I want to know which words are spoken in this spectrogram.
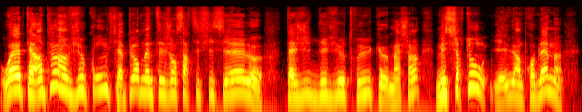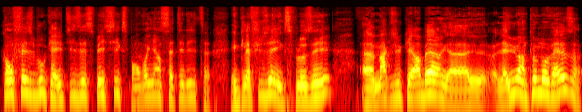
Ouais, t'es un peu un vieux con qui a peur de l'intelligence artificielle, euh, t'agites des vieux trucs, euh, machin. Mais surtout, il y a eu un problème quand Facebook a utilisé SpaceX pour envoyer un satellite et que la fusée a explosé. Euh, Mark Zuckerberg l'a eu un peu mauvaise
